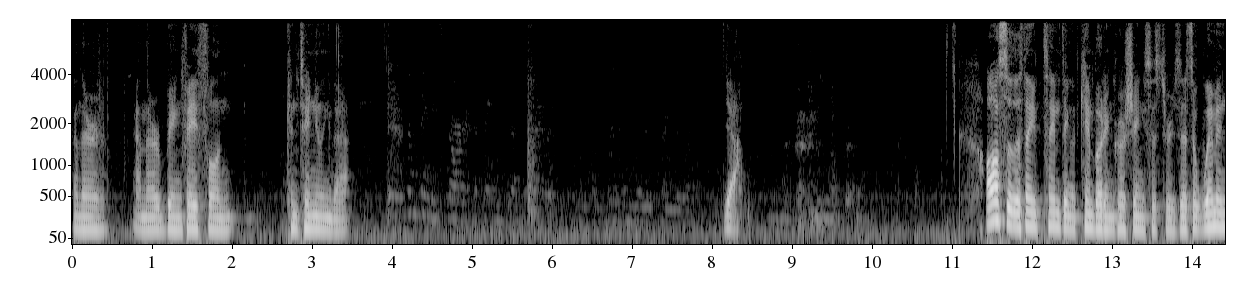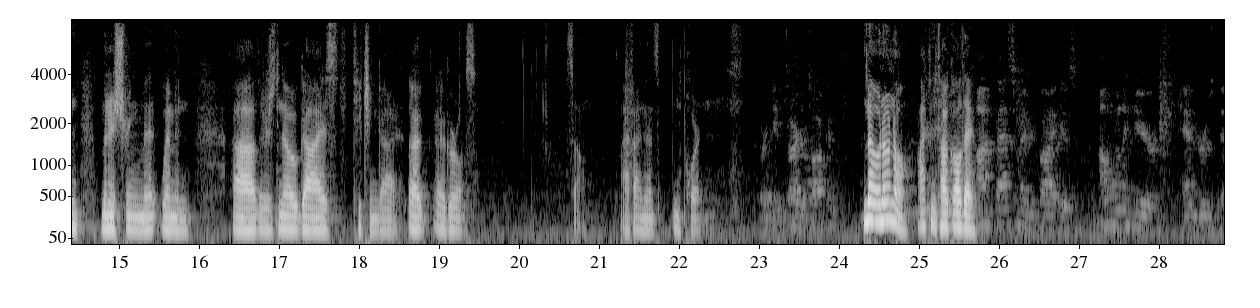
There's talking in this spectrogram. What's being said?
and they're and they're being faithful and continuing that. It's something you started, but then you stepped away with because it's a women ministering to women. Yeah. Also, the same thing with Cambodian Crocheting Sisters. It's a women ministering mi- women. Uh, there's no guys teaching guys, uh, uh, girls. So, I find that's important. Are you getting tired of talking? No, no, no. I can talk all day. I'm fascinated by is, I want to hear Andrew's day.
